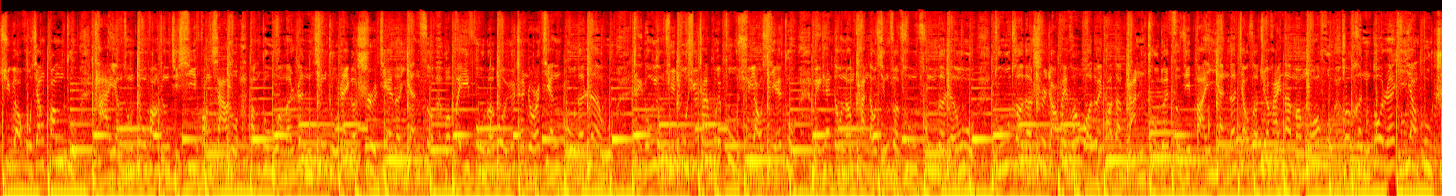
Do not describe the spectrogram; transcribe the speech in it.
需要互相帮助。太阳从东方升起，西方下落，帮助我们认清楚这个世界的颜色。我背负着过于沉重而坚固的任务，这种勇气不需忏悔，不需要协助，每天都能看到行色匆匆的人物，独特的视角配合我对他的感触，对自己扮演的角色却还那么模糊，和很多人一样不知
